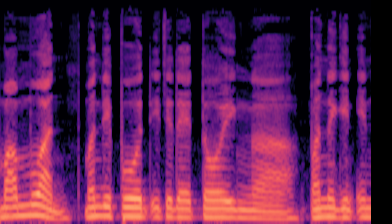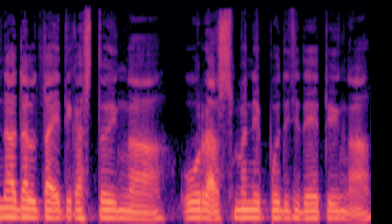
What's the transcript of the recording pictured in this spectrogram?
maamuan manipod iti daytoy nga panagin inadalta iti kastoy nga oras manipod iti daytoy nga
